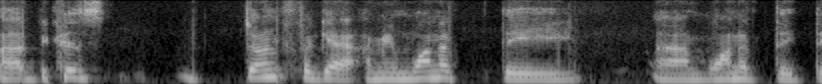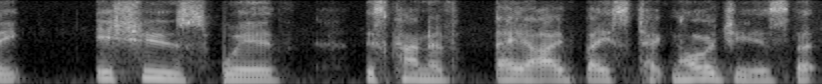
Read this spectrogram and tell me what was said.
uh, because don't forget, I mean, one of the um, one of the, the issues with this kind of AI based technology is that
